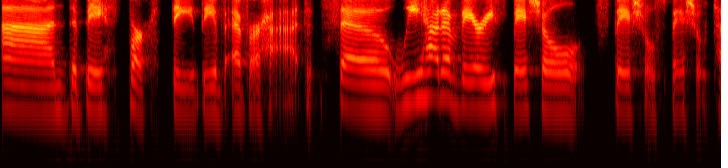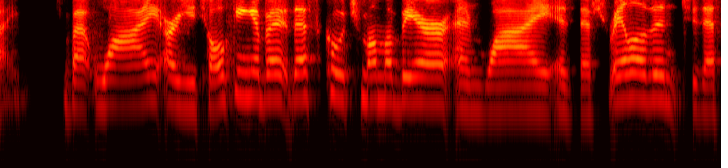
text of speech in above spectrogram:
and the best birthday they've ever had. So we had a very special, special, special time. But why are you talking about this, Coach Mummabear? And why is this relevant to this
